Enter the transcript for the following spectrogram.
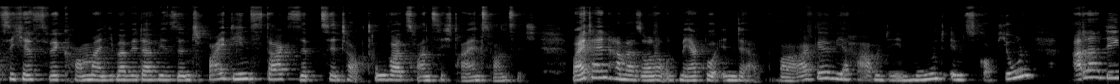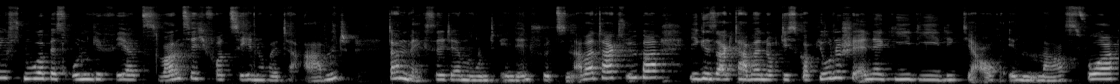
herzliches Willkommen, mein lieber Widder. Wir sind bei Dienstag, 17. Oktober 2023. Weiterhin haben wir Sonne und Merkur in der Waage. Wir haben den Mond im Skorpion, allerdings nur bis ungefähr 20 vor 10 heute Abend. Dann wechselt der Mond in den Schützen. Aber tagsüber, wie gesagt, haben wir noch die skorpionische Energie, die liegt ja auch im Mars vor.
